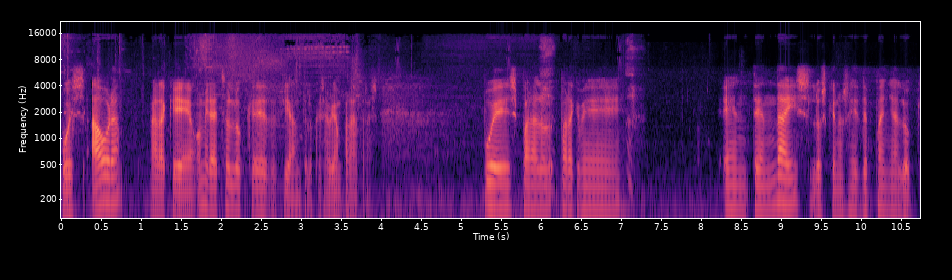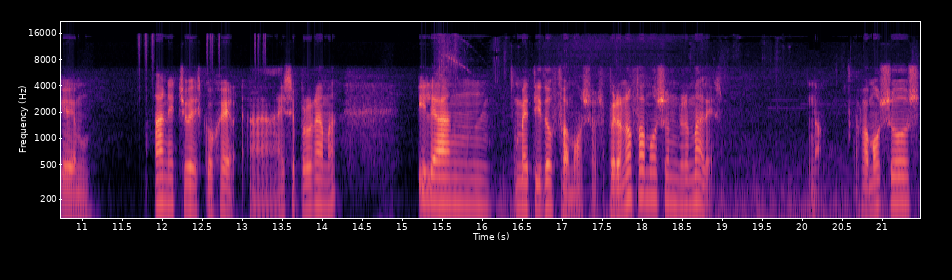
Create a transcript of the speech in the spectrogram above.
Pues ahora, para que... Oh, mira, esto es lo que decía antes, los que se abrían para atrás. Pues para, para que me entendáis, los que no seáis de España, lo que mm, han hecho es coger a ese programa y le han metido famosos, pero no famosos normales. No, famosos,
